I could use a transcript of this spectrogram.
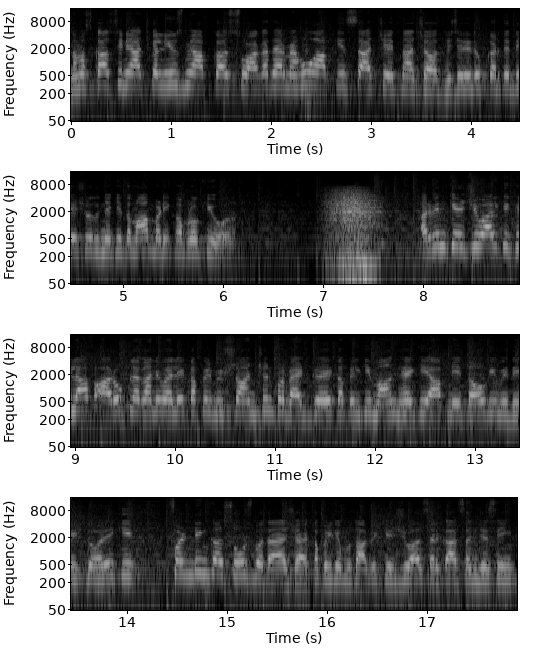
नमस्कार सिने आजकल न्यूज़ में आपका स्वागत है मैं हूँ आपके साथ चेतना चौधरी। चलिए रुक करते देश और दुनिया की तमाम बड़ी खबरों की ओर। अरविंद केजरीवाल के खिलाफ आरोप लगाने वाले कपिल मिश्रांचन पर बैठ गए। कपिल की मांग है कि आप नेताओं के विदेश दौरे की फंडिंग का सोर्स बताया जाए। कपिल के मुताबिक केजरीवाल सरकार संजय सिंह,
